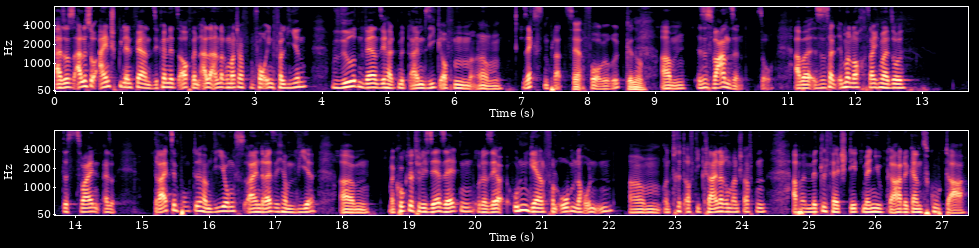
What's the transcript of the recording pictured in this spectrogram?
also es ist alles so ein Spiel entfernt. Sie können jetzt auch, wenn alle anderen Mannschaften vor ihnen verlieren würden, wären sie halt mit einem Sieg auf dem ähm, sechsten Platz Ja. vorgerückt. Genau. Ähm, es ist Wahnsinn. So. Aber es ist halt immer noch, sag ich mal so, das zwei, also 13 Punkte haben die Jungs, 31 haben wir. Ähm, man guckt natürlich sehr selten oder sehr ungern von oben nach unten ähm, und tritt auf die kleineren Mannschaften. Aber im Mittelfeld steht Menu gerade ganz gut da,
